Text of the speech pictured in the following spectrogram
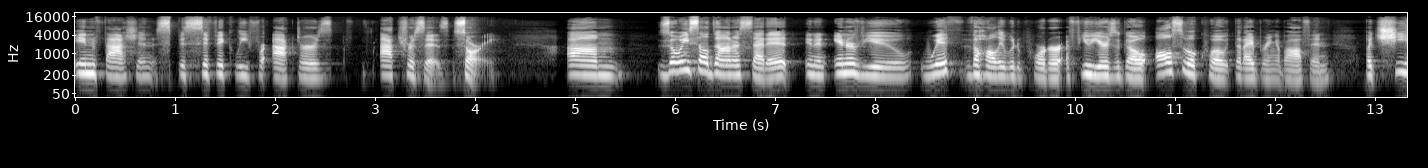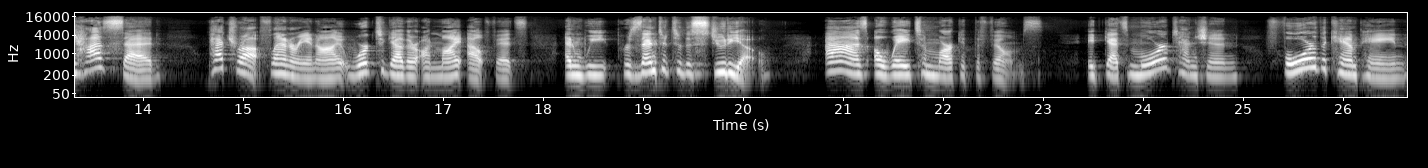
in fashion, specifically for actors, actresses, sorry. Um, Zoe Saldana said it in an interview with The Hollywood Reporter a few years ago, also a quote that I bring up often. But she has said, Petra Flannery and I worked together on my outfits and we present it to the studio as a way to market the films. It gets more attention for the campaign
